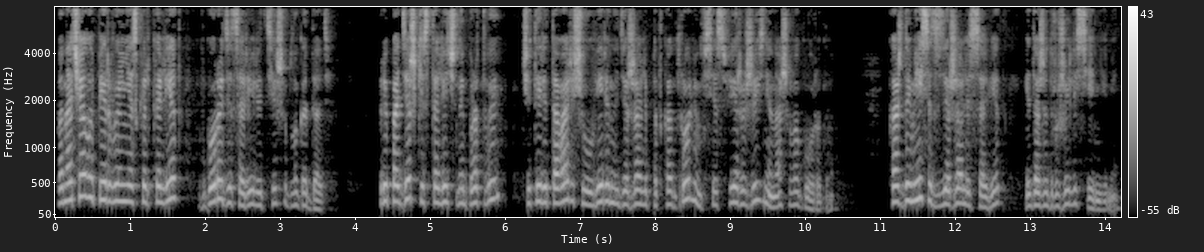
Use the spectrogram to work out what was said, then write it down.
Поначалу первые несколько лет в городе царили тишь и благодать. При поддержке столичной братвы четыре товарища уверенно держали под контролем все сферы жизни нашего города. Каждый месяц держали совет и даже дружили семьями.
